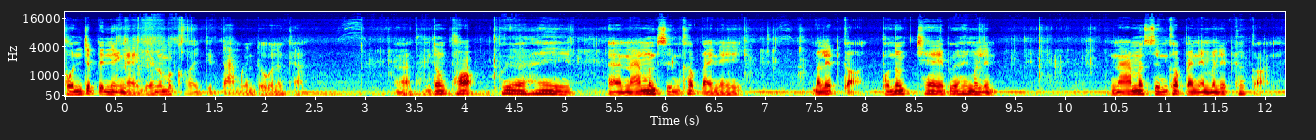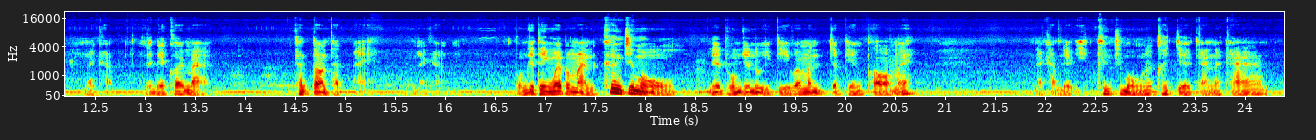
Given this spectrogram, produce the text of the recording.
ผลจะเป็นยังไง เดี๋ยวเรามาคอยติดตามกันดูนะครับอ่าผมต้องเพาะเพื่อให้น้ำมันซึมเข้าไปในเมล็ดก่อน ผมต้องแช่เพื่อให้เมล็ด น้ำมันซึมเข้าไปในเมล็ดเขาก่อนนะครับเดี๋ยวค่อยมาขั้นตอนถัดไปนะครับ ผมจะทิ้งไว้ประมาณครึ่งชั่วโมง เดี๋ยวผมจะดูอีกทีว่ามันจะเพียงพอไหมนะครับเดี๋ยวอีกครึ่งชั่วโมงแล้วค่อยเจอกันนะครับ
